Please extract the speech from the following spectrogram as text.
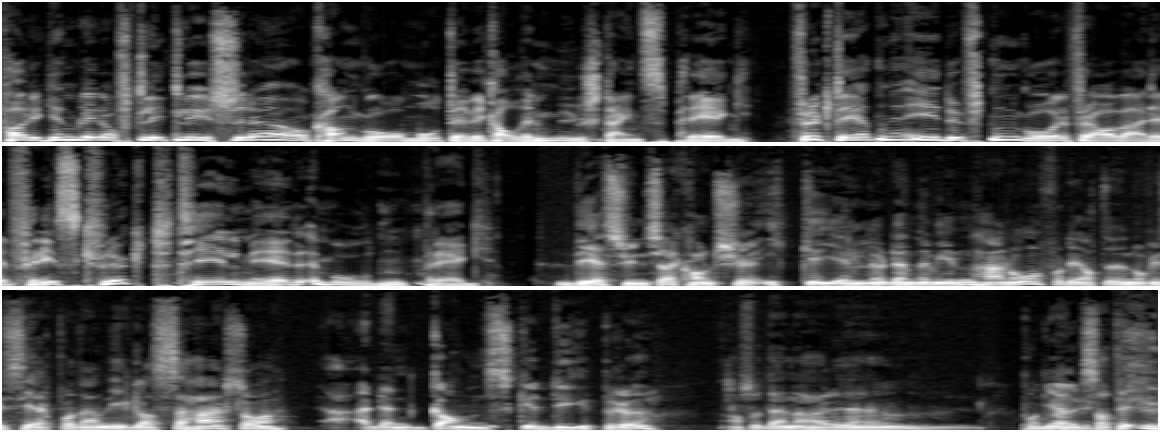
Fargen blir ofte litt lysere og kan gå mot det vi kaller mursteinspreg. Fruktigheten i duften går fra å være frisk frukt til mer modent preg. Det syns jeg kanskje ikke gjelder denne vinen her nå, for når vi ser på den i glasset her, så er den ganske dyp rød. Altså den er eh, på grensa til u,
